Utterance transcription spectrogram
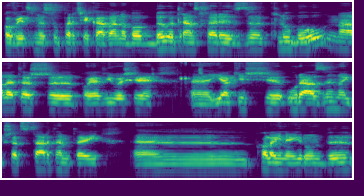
powiedzmy super ciekawa, no bo były transfery z klubu, no ale też y, pojawiły się e, jakieś e, urazy, no i przed startem tej e, kolejnej rundy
